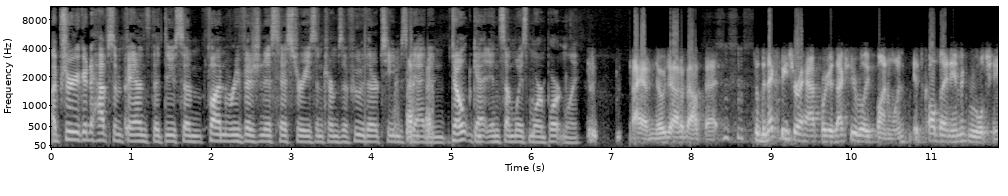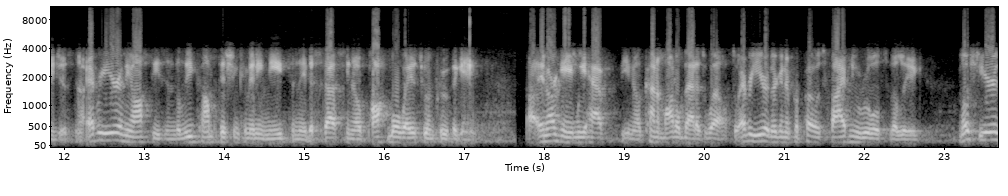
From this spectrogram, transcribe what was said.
I'm sure you're going to have some fans that do some fun revisionist histories in terms of who their teams get and don't get in some ways more importantly. I have no doubt about that. so the next feature I have for you is actually a really fun one. It's called dynamic rule changes. Now, every year in the off season, the league competition committee meets and they discuss, you know, possible ways to improve the game. Uh, in our game, we have, you know, kind of modeled that as well. So every year they're going to propose five new rules to the league. Most years,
